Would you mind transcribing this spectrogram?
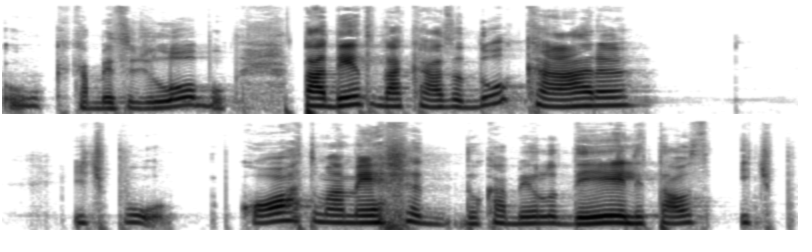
o cabeça de lobo, tá dentro da casa do cara e, tipo, corta uma mecha do cabelo dele e tal. E, tipo,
